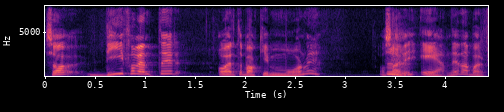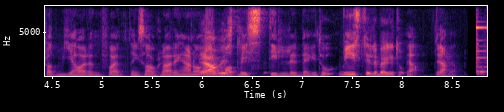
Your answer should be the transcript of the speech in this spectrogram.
Så vi forventer å være tilbake i morgen, vi. Og så er vi enige, da, bare for at vi har en forventningsavklaring her nå, Ja, om at vi stiller begge to. Vi stiller begge to. Ja, det vi.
